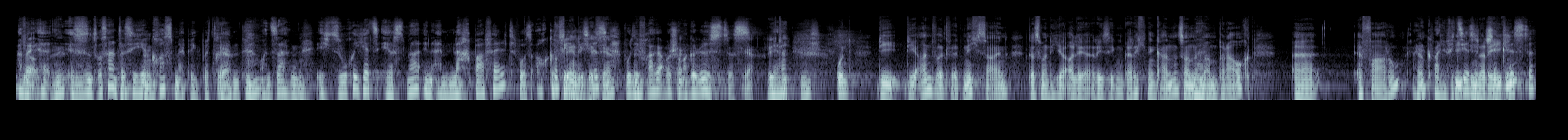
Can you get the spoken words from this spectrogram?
Aber äh, es ist interessant, dass Sie hier mhm. Crossmapping betreiben ja. Mhm. und sagen, mhm. ich suche jetzt erstmal in einem Nachbarfeld, wo es auch gefährlich ist, ja? wo die mhm. Frage aber schon mal gelöst ist. Ja, richtig. Und die, die Antwort wird nicht sein, dass man hier alle Risiken berechnen kann, sondern Nein. man braucht äh, Erfahrung. Eine ja, qualifizierte die Checkliste.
